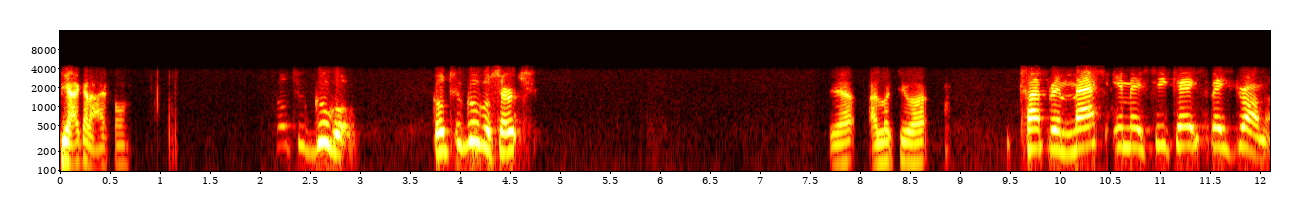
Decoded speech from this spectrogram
yeah, I got an iPhone. Go to Google. Go to Google search. Yeah, I looked you up. Type in Mac M A C K space drama.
